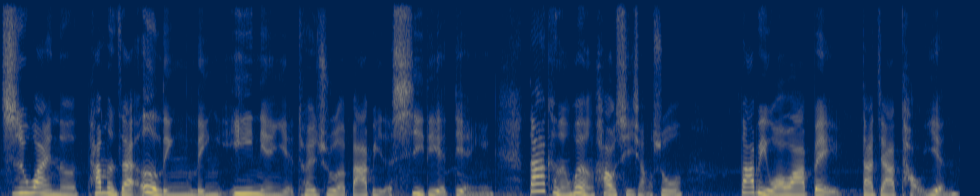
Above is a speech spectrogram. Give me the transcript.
之外呢，他们在二零零一年也推出了芭比的系列电影。大家可能会很好奇，想说芭比娃娃被大家讨厌，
